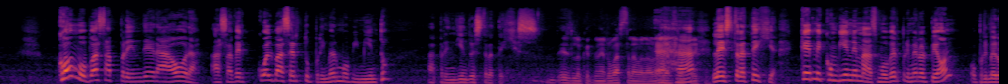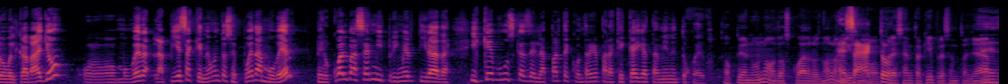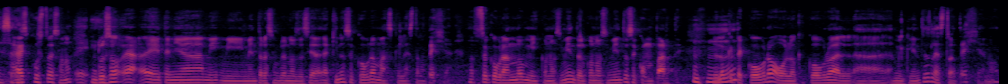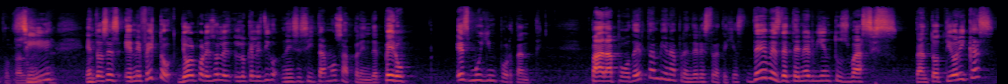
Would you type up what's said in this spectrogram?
¿Cómo vas a aprender ahora a saber cuál va a ser tu primer movimiento? Aprendiendo estrategias. Es lo que me robaste la palabra. la estrategia. La estrategia. ¿Qué me conviene más? ¿Mover primero el peón? ¿O primero el caballo? ¿O mover la pieza que en un momento se pueda mover? Pero ¿cuál va a ser mi primer tirada? ¿Y qué buscas de la parte contraria para que caiga también en tu juego? O peón uno o dos cuadros, ¿no? Lo Exacto. mismo, presento aquí, presento allá. Exacto. Es justo eso, ¿no? Eh, Incluso eh, eh, tenía, mi, mi mentora siempre nos decía, aquí no se cobra más que la estrategia, no estoy cobrando mi conocimiento, el conocimiento se comparte. Yo lo que te cobro o lo que cobro a, mi cliente es la estrategia, ¿no? Totalmente. Sí, entonces, en efecto, yo por eso lo que les digo, necesitamos aprender, pero es muy importante para poder también aprender estrategias, debes de tener bien tus bases, tanto teóricas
